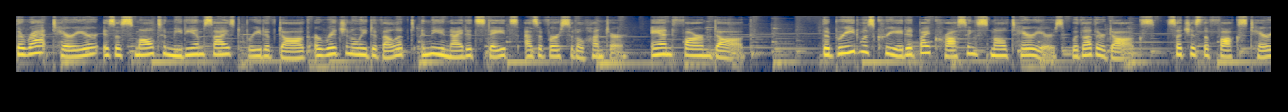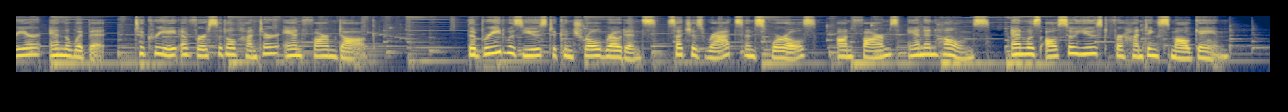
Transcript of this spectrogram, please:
The Rat Terrier is a small to medium-sized breed of dog originally developed in the United States as a versatile hunter and farm dog. The breed was created by crossing small terriers with other dogs, such as the Fox Terrier and the Whippet, to create a versatile hunter and farm dog. The breed was used to control rodents, such as rats and squirrels, on farms and in homes, and was also used for hunting small game.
